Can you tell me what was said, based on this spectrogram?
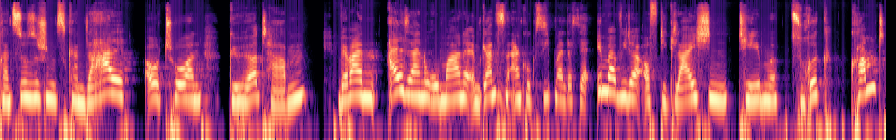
französischen Skandalautoren gehört haben. Wenn man all seine Romane im Ganzen anguckt, sieht man, dass er immer wieder auf die gleichen Themen zurückkommt.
